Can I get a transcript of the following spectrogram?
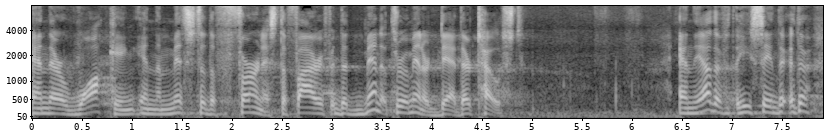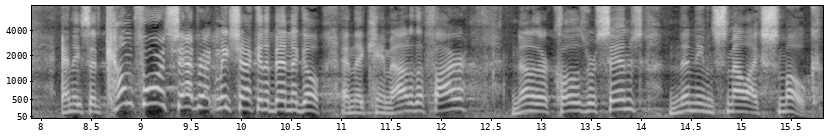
And they're walking in the midst of the furnace, the fiery. The men that threw them in are dead, they're toast. And the other, he's seen, they're, they're, and he said, Come forth, Shadrach, Meshach, and Abednego. And they came out of the fire. None of their clothes were singed, and didn't even smell like smoke.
